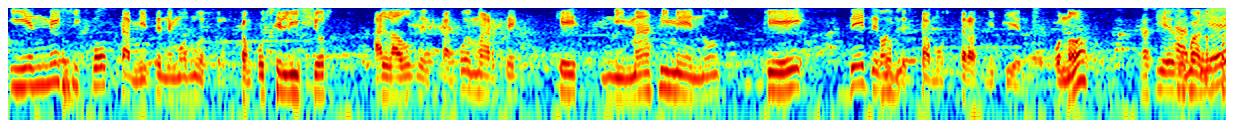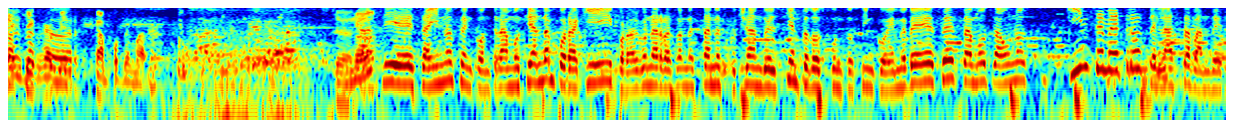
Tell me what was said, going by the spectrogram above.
y en México también tenemos nuestros campos elíseos al lado del campo de Marte, que es ni más ni menos que desde ¿Dónde? donde estamos transmitiendo, ¿o no? Así es. Así bueno, es, prácticamente doctor. campo de Marte. Ya. ¿no? Así es, ahí nos encontramos. Si andan por aquí y por alguna razón están escuchando el 102.5 MBS, estamos a unos 15 metros del asta bandera.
